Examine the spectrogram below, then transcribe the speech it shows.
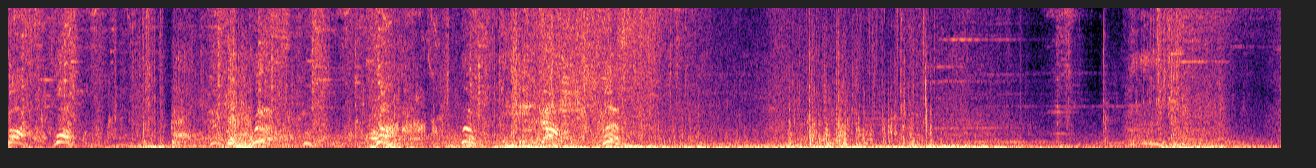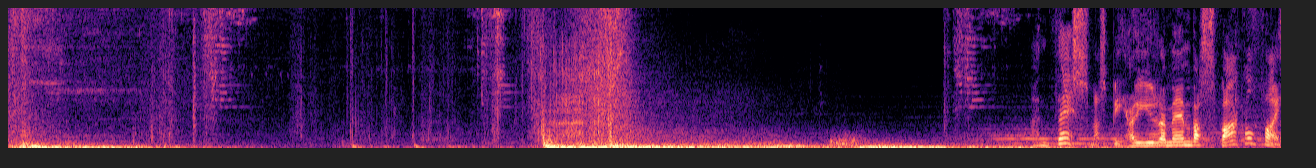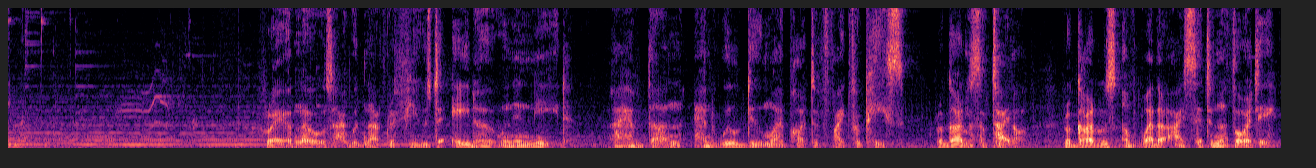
And this must be how you remember Svartalfheim. Freya knows I would not refuse to aid her when in need. I have done and will do my part to fight for peace, regardless of title, regardless of whether I sit in authority.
